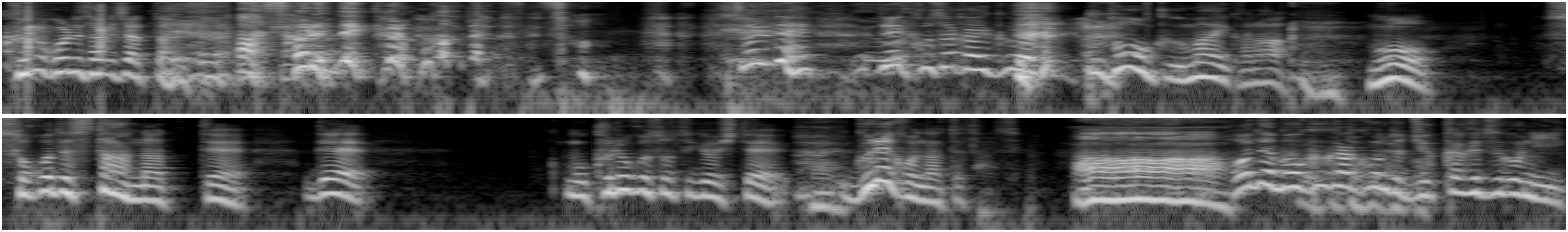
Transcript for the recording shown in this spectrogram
黒子にされちゃったんですあそれで黒子だそれでで小堺君はトークうまいからもうそこでスターになってでもう黒子卒業して、はい。グレコになってたんですよ。あそれで僕が今度10ヶ月後に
